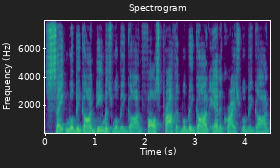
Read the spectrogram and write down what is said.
Satan will be gone, demons will be gone, false prophet will be gone, Antichrist will be gone,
